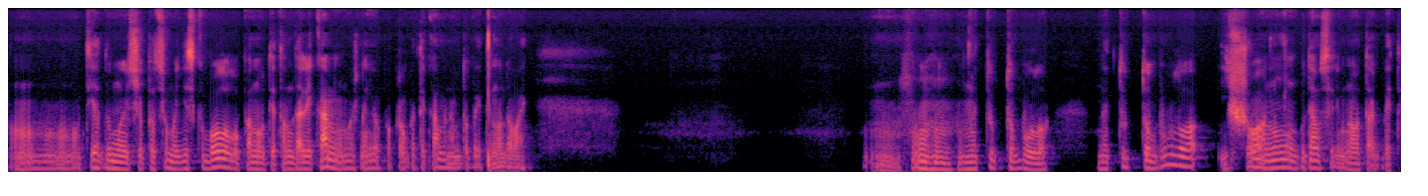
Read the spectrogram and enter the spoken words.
от я думаю, чи по цьому дискоболу лупанути, там далі камінь, можна його попробувати каменем добити. Ну давай. Угу. Не тут то було. Не тут то було. І що? Ну, будемо все рівно отак бити.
